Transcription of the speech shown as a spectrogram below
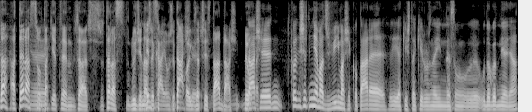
Da, a teraz są takie ten, zobacz, teraz ludzie narzekają, że pokoik się. za 300, da się. Było Da tak. się, nie ma drzwi, ma się kotarę, jakieś takie różne inne są e, udogodnienia.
